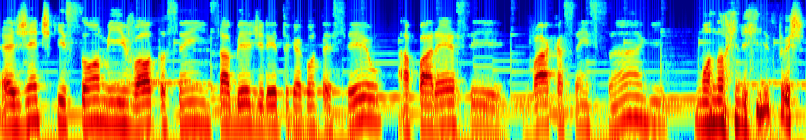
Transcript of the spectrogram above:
é gente que some e volta sem saber direito o que aconteceu, aparece vaca sem sangue, monolitos.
